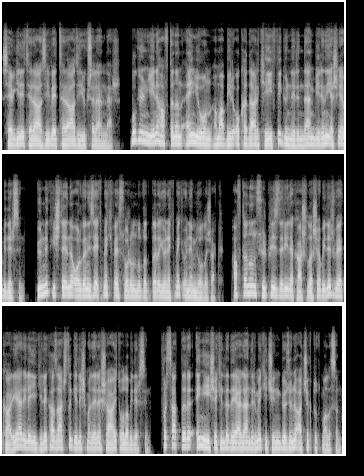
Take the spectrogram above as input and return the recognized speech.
Sevgili terazi ve terazi yükselenler. Bugün yeni haftanın en yoğun ama bir o kadar keyifli günlerinden birini yaşayabilirsin. Günlük işlerini organize etmek ve sorumlulukları yönetmek önemli olacak. Haftanın sürprizleriyle karşılaşabilir ve kariyer ile ilgili kazançlı gelişmelere şahit olabilirsin. Fırsatları en iyi şekilde değerlendirmek için gözünü açık tutmalısın.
